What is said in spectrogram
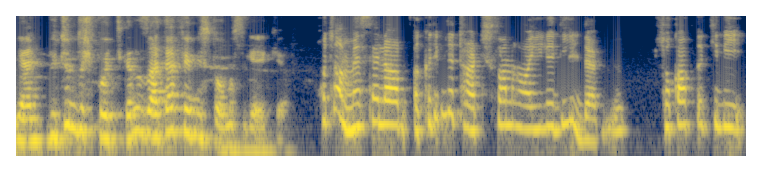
yani bütün dış politikanın zaten feminist olması gerekiyor. Hocam mesela akademide tartışılan haliyle değil de sokaktaki bir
